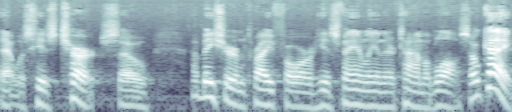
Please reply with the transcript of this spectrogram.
That was his church. So I'll be sure and pray for his family in their time of loss. Okay.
